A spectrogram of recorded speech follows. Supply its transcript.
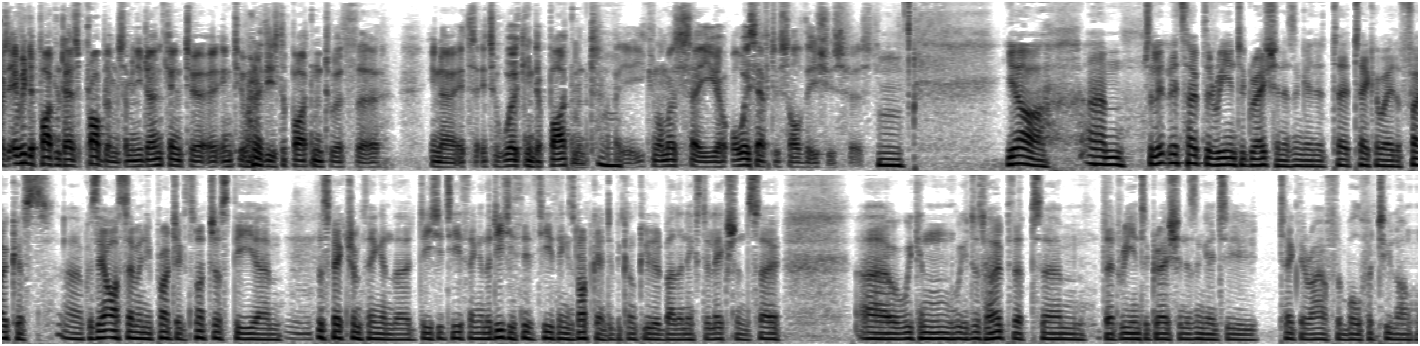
because every department has problems. I mean, you don't go into uh, into one of these departments with, uh, you know, it's it's a working department. Mm. You can almost say you always have to solve the issues first. Mm. Yeah. Um, so let, us hope the reintegration isn't going to t- take away the focus because uh, there are so many projects, not just the um, mm. the spectrum thing and the DTT thing, and the DTT thing is not going to be concluded by the next election. So uh, we can we can just hope that um, that reintegration isn't going to take their eye off the ball for too long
